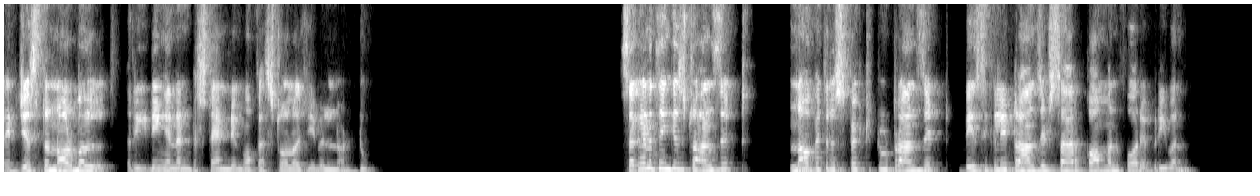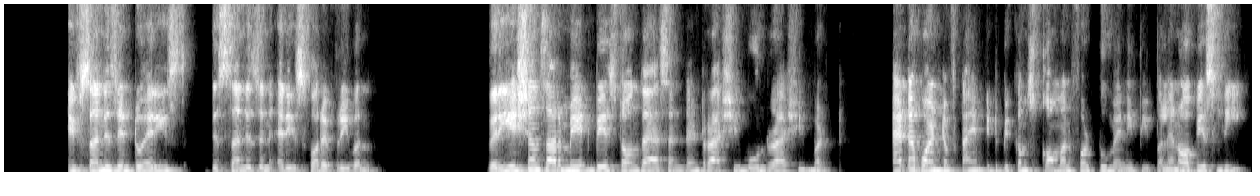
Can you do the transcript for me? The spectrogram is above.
That just a normal reading and understanding of astrology will not do. Second thing is transit. Now, with respect to transit, basically transits are common for everyone. If sun is into Aries, this sun is in Aries for everyone. Variations are made based on the ascendant Rashi, moon Rashi, but at a point of time, it becomes common for too many people. And obviously,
